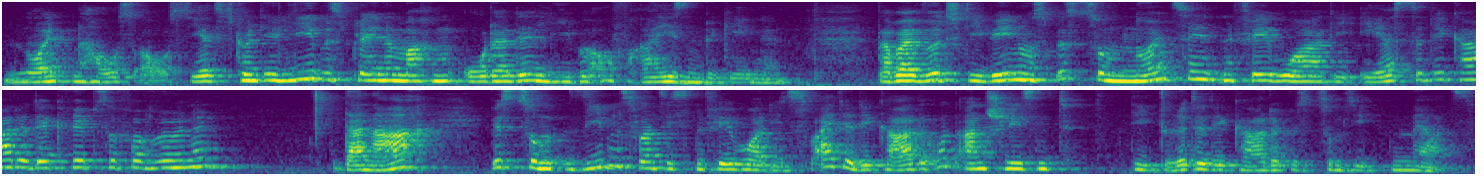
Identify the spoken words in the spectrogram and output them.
9. Haus aus. Jetzt könnt ihr Liebespläne machen oder der Liebe auf Reisen begegnen. Dabei wird die Venus bis zum 19. Februar die erste Dekade der Krebse verwöhnen Danach bis zum 27. Februar die zweite Dekade und anschließend die dritte Dekade bis zum 7. März.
